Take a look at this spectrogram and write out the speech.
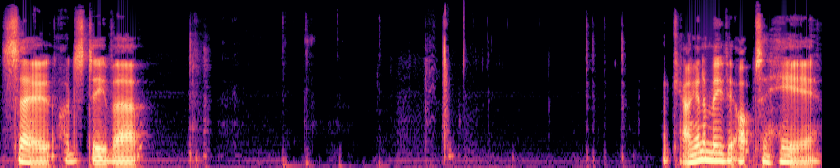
So I'll just do that. Okay, I'm going to move it up to here.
